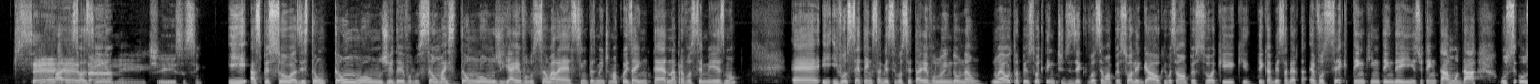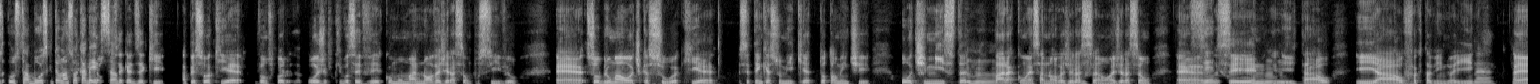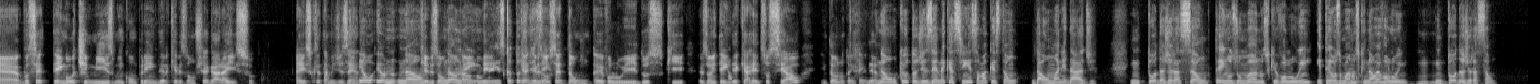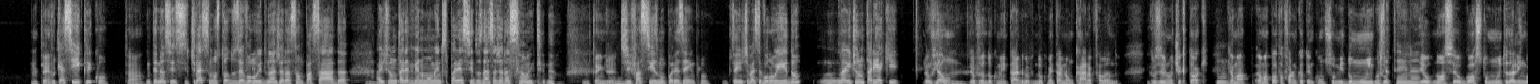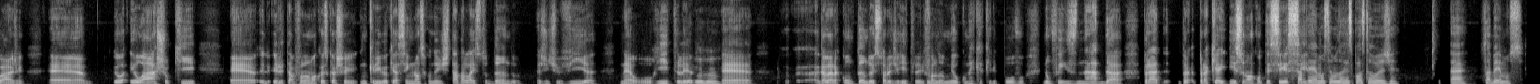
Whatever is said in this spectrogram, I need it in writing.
no parque sozinho. Certamente, isso sim. E as pessoas estão tão longe da evolução, mas tão longe, e a evolução ela é simplesmente uma coisa interna para você mesmo. é, e, e você tem que saber se você está evoluindo ou não. Não é outra pessoa que tem que te dizer que você é uma pessoa legal, que você é uma pessoa que, que tem cabeça aberta. É você que tem que entender isso e tentar mudar os, os, os tabus que estão na sua cabeça. Então, você quer dizer que a pessoa que é, vamos supor, hoje que você vê como uma nova geração possível, é, sobre uma ótica sua, que é, você tem que assumir que é totalmente otimista Uhum. para com essa nova geração, a geração é, Zen. Z Uhum. e tal, e a Alfa que está vindo aí, É. é, você tem otimismo em compreender que eles vão chegar a isso. É isso que você está me dizendo. Eu, eu não, Que eles vão não, não, não é isso que eu tô que te eles dizendo. vão ser tão evoluídos que eles vão entender que a rede social. Então eu não estou entendendo. Não, o que eu tô dizendo é que assim, essa é uma questão da humanidade. Em toda geração tem os humanos que evoluem e tem os humanos que não evoluem. Uhum, Em toda geração. entendo. Porque é cíclico, Tá. entendeu? Se, se tivéssemos todos evoluídos na geração passada, uhum, a gente não estaria vivendo momentos parecidos nessa geração, entendeu? Entendi. De fascismo, por exemplo. Se a gente tivesse evoluído, hum, a gente não estaria aqui. Eu, Então- vi um, eu vi um documentário, eu vi um documentário, não, um cara falando, inclusive no TikTok, Hum. que é uma, é uma plataforma que eu tenho consumido muito. Você tem, né? E Eu, nossa, eu gosto muito da linguagem. É, eu, eu acho que é, ele, ele tava falando uma coisa que eu achei incrível, que é assim, nossa, quando a gente estava lá estudando, a gente via né, o Hitler, Uhum. é, a galera contando a história de Hitler e Uhum. falando, meu, como é que aquele povo não fez nada para que isso não acontecesse? Sabemos, temos a resposta hoje. É, sabemos.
